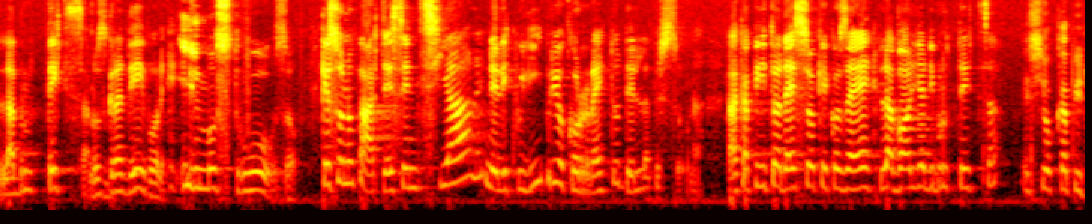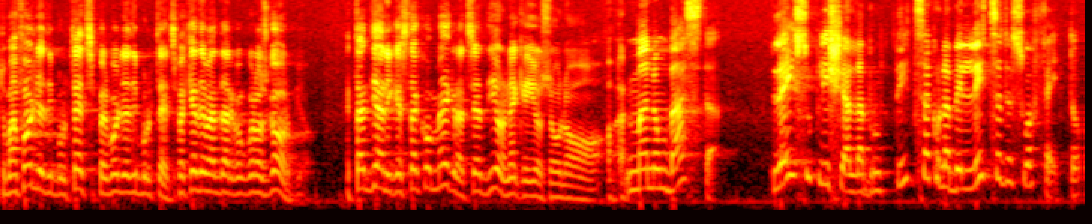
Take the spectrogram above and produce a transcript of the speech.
la bruttezza, lo sgradevole, il mostruoso, che sono parte essenziale nell'equilibrio corretto della persona. Ha capito adesso che cos'è la voglia di bruttezza? Eh sì, ho capito, ma voglia di bruttezza per voglia di bruttezza, perché deve andare con quello sgorbio? È tanti anni che sta con me, grazie a Dio, non è che io sono... Ma non basta. Lei supplisce alla bruttezza con la bellezza del suo affetto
